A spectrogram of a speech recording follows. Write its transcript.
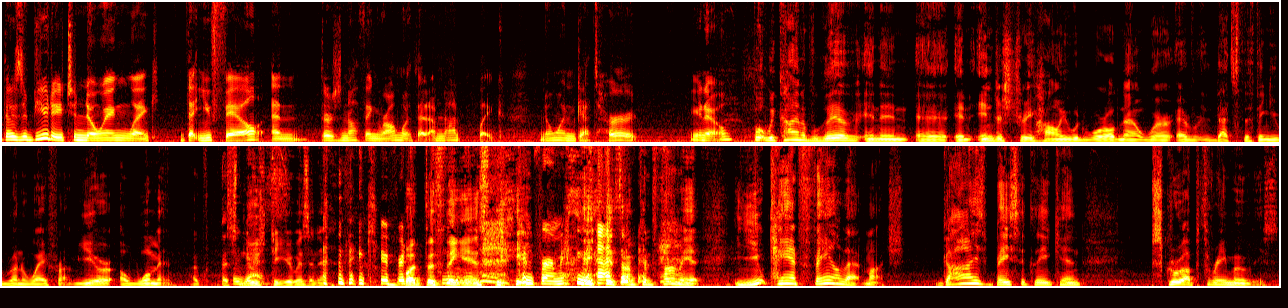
there's a beauty to knowing like that you fail and there's nothing wrong with it. I'm not like no one gets hurt, you know. But we kind of live in an, uh, an industry Hollywood world now where every, that's the thing you run away from. You're a woman. That's Oh, news to you, isn't it? Thank you for but the thing is, the, confirming yes. I'm confirming it. You can't fail that much. Guys basically can screw up three movies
